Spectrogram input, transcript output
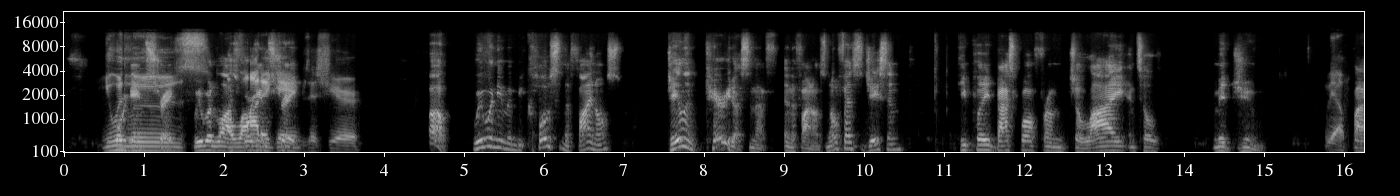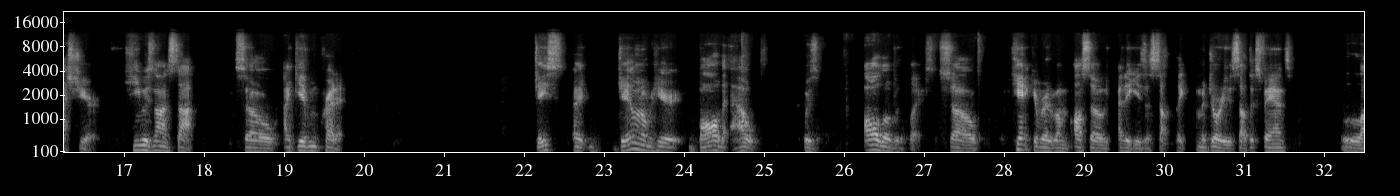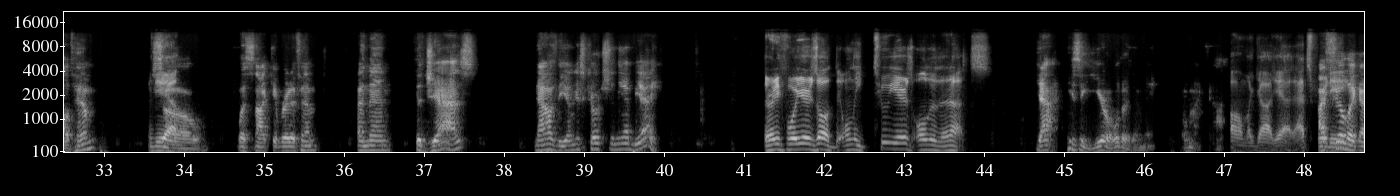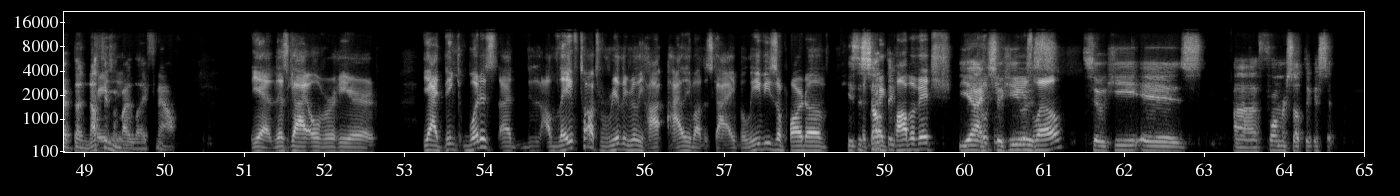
you four would games lose. We would've lost a lot games of straight. games this year. Oh, we wouldn't even be close in the finals. Jaylen carried us in that in the finals. No offense to Jayson. He played basketball from July until mid June Yeah. last year. He was nonstop. So I give him credit. Jace, uh, Jaylen over here balled out, was all over the place. So can't get rid of him. Also, I think he's a like majority of the Celtics fans love him. Yeah. So let's not get rid of him. And then the Jazz now the youngest coach in the NBA. 34 years old, only two years older than us. Yeah, he's a year older than me. Oh my god. Oh my god, yeah, that's pretty. I feel like I've done nothing crazy. with my life now. yeah, this guy over here. Yeah, I think what is uh, they've talked really, really hi- highly about this guy. I believe he's a part of He's the, the Greg Celtic. Popovich yeah, so he was as well. So he is uh former Celtic assi-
